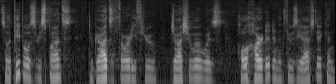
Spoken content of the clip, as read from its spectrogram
So the people's response to God's authority through Joshua was wholehearted and enthusiastic, and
